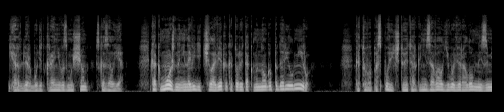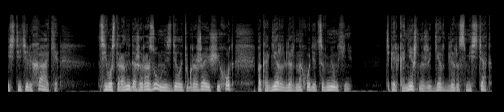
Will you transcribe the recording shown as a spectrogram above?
«Гердлер будет крайне возмущен», — сказал я. «Как можно ненавидеть человека, который так много подарил миру?» Готова поспорить, что это организовал его вероломный заместитель Хаке — с его стороны даже разумно сделать угрожающий ход, пока Гердлер находится в Мюнхене. Теперь, конечно же, Гердлера сместят,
